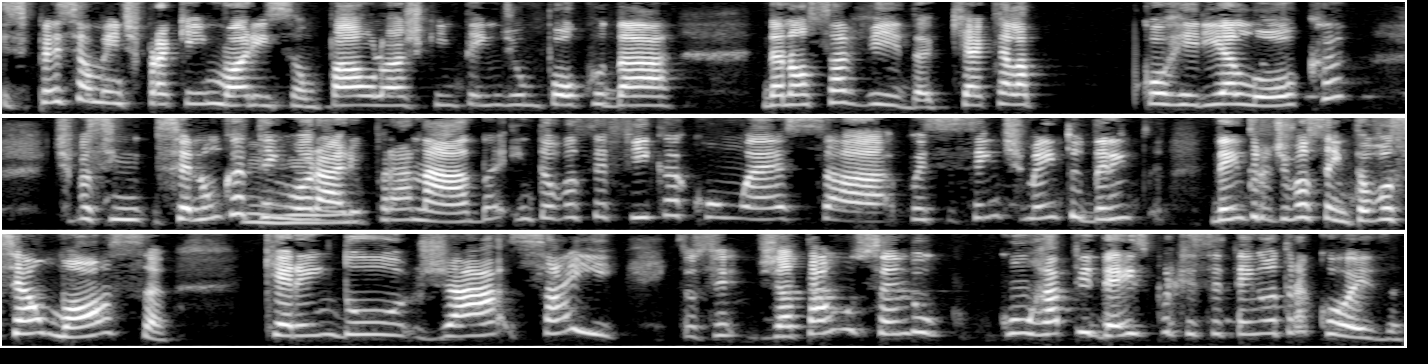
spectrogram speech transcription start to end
especialmente para quem mora em São Paulo, eu acho que entende um pouco da, da nossa vida, que é aquela correria louca. Tipo assim, você nunca tem uhum. horário para nada, então você fica com essa com esse sentimento dentro, dentro de você. Então você almoça querendo já sair. Então você já tá almoçando com rapidez porque você tem outra coisa.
